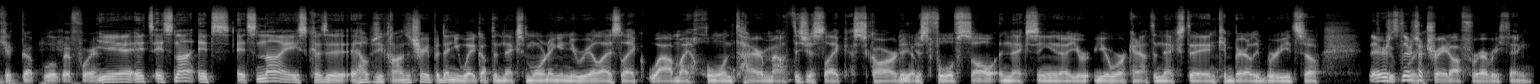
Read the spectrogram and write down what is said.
kicked up a little bit for you. Yeah, it's it's not it's it's nice because it, it helps you concentrate, but then you wake up the next morning and you realize like, wow, my whole entire mouth is just like scarred and Yep. just full of salt. And next thing you know, you're you're working out the next day and can barely breathe. So there's there's a trade off for everything.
